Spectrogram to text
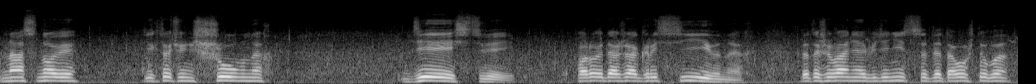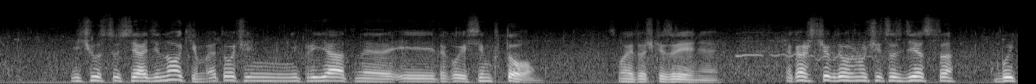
на основе каких-то очень шумных действий, порой даже агрессивных. Это желание объединиться для того, чтобы не чувствовать себя одиноким, это очень неприятный и такой симптом, с моей точки зрения. Мне кажется, человек должен учиться с детства быть,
